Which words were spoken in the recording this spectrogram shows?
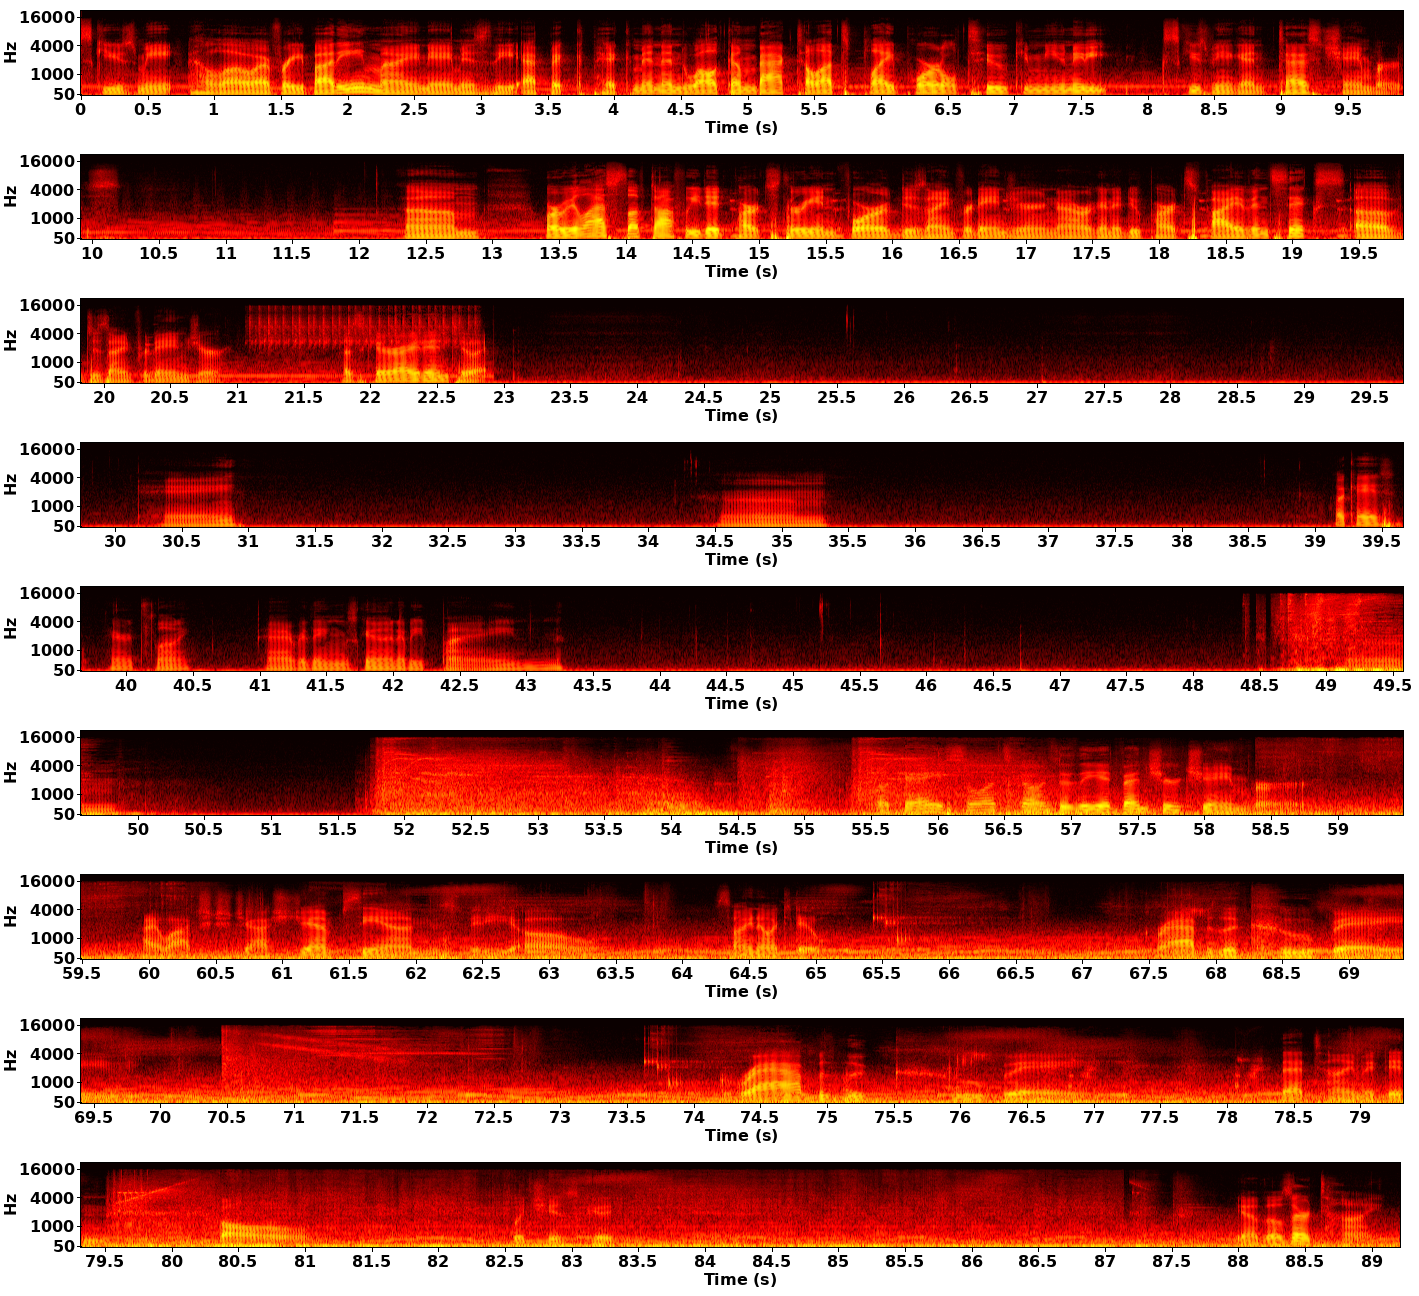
Excuse me. Hello, everybody. My name is the Epic Pikmin, and welcome back to Let's Play Portal 2 Community. Excuse me again, Test Chambers. Um, where we last left off, we did parts 3 and 4 of Designed for Danger. And now we're gonna do parts 5 and 6 of Designed for Danger. Let's get right into it. Okay. Um. Okay, there it's loading. Everything's gonna be fine. Um. Okay, so let's go into the adventure chamber. I watched Josh Jamsian's video, so I know what to do. Grab the Kube. Grab the Kube. That time it didn't fall, which is good. Yeah, those are timed.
